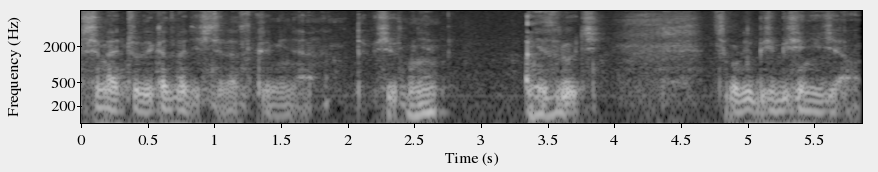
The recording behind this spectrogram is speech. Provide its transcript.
trzymać człowieka 20 lat w kryminale. Się już nie, nie zwróci. Cokolwiek by się, by się nie działo.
